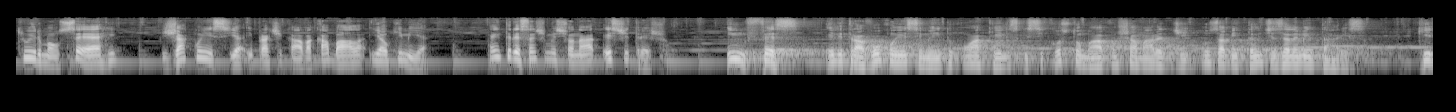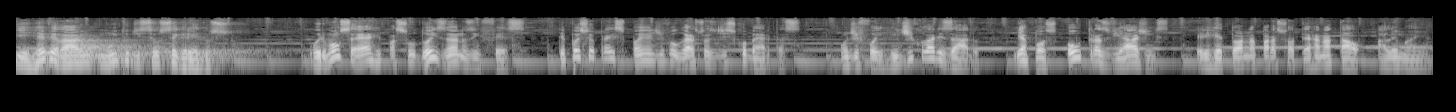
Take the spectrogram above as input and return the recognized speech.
que o irmão CR já conhecia e praticava cabala e alquimia. É interessante mencionar este trecho. Em Fez, ele travou conhecimento com aqueles que se costumavam chamar de os habitantes elementares, que lhe revelaram muito de seus segredos. O irmão CR passou dois anos em Fez, depois foi para a Espanha divulgar suas descobertas, onde foi ridicularizado e, após outras viagens, ele retorna para sua terra natal, Alemanha.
